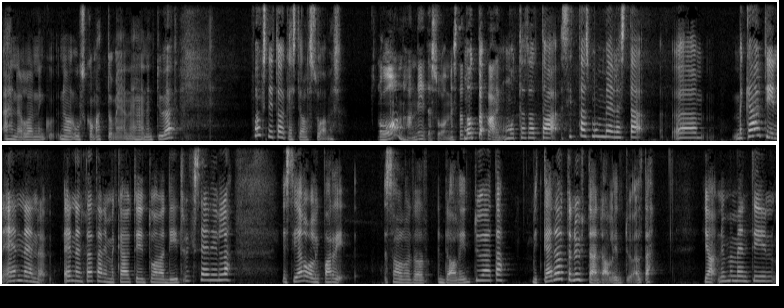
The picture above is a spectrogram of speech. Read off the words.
Hänellä on, niin kuin, ne on uskomattomia ne hänen työt. Voiko niitä oikeasti olla Suomessa? Onhan niitä Suomesta, totta kai. Mutta tota, sitten taas mun mielestä öö, me käytiin ennen, ennen tätä, niin me käytiin tuolla Didriksenillä ja siellä oli pari Salvador Dalin työtä, mitkä ei näyttänyt yhtään Dalin työltä. Ja nyt me mentiin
